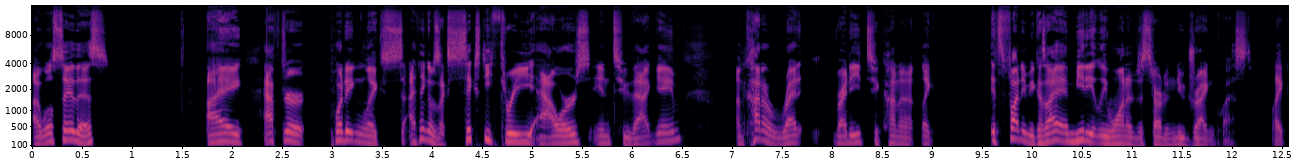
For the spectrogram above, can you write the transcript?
I will say this: I after putting like I think it was like sixty three hours into that game, I'm kind of ready ready to kind of like. It's funny because I immediately wanted to start a new Dragon Quest, like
